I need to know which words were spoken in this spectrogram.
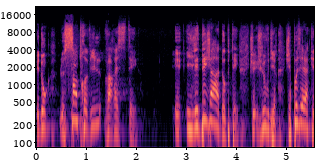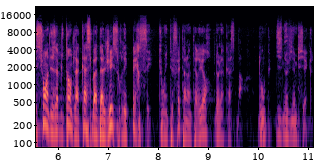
Et donc, le centre-ville va rester. Et il est déjà adopté. Je, vais vous dire, j'ai posé la question à des habitants de la Casbah d'Alger sur les percées qui ont été faites à l'intérieur de la Casbah, donc 19e siècle.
